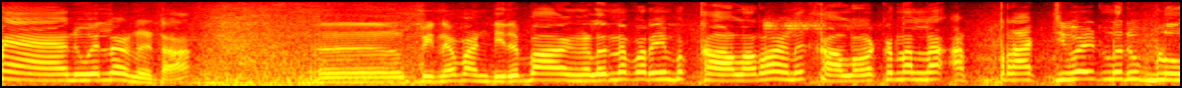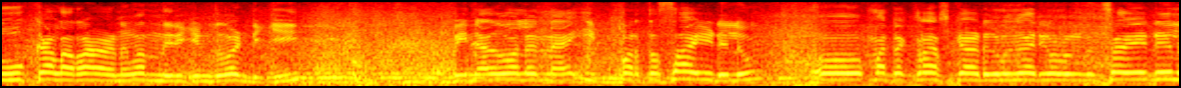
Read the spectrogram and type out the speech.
മാനുവലാണ് കേട്ടാ ഏർ പിന്നെ വണ്ടിയുടെ ഭാഗങ്ങൾ തന്നെ പറയുമ്പോൾ കളറാണ്. കളറൊക്കെ നല്ല അട്രാക്റ്റീവ് ആയിട്ടുള്ളൊരു ബ്ലൂ കളറാണ് വന്നിരിക്കുന്നത് വണ്ടിക്ക്. പിന്നെ അതുപോലെ തന്നെ ഇപ്പുറത്തെ സൈഡിലും മറ്റേ ക്രാഷ് ഗാർഡുകളും കാര്യങ്ങളും സൈഡിൽ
